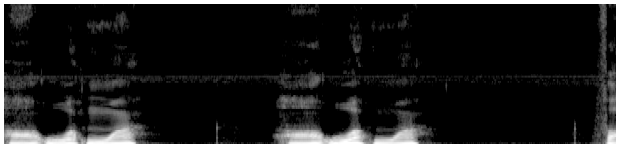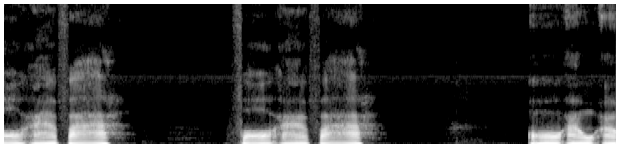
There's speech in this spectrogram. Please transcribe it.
หออัวหัว หออัวหัว ฝออาฝา ฝออาฝา อเอาเอา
